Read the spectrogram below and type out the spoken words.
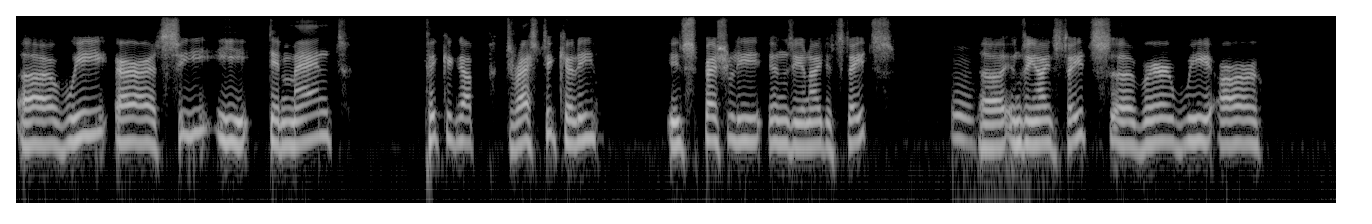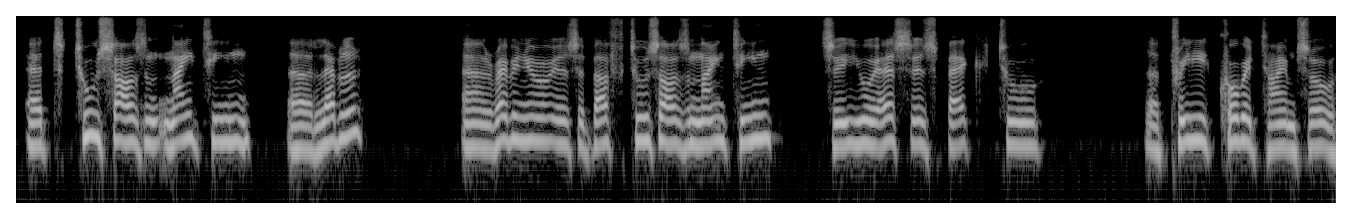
Uh, we uh, see demand picking up drastically, especially in the United States. Mm. in the United States, where we are at 2019 level. Uh, revenue is above 2019. The US is back to uh, pre COVID time. So uh,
